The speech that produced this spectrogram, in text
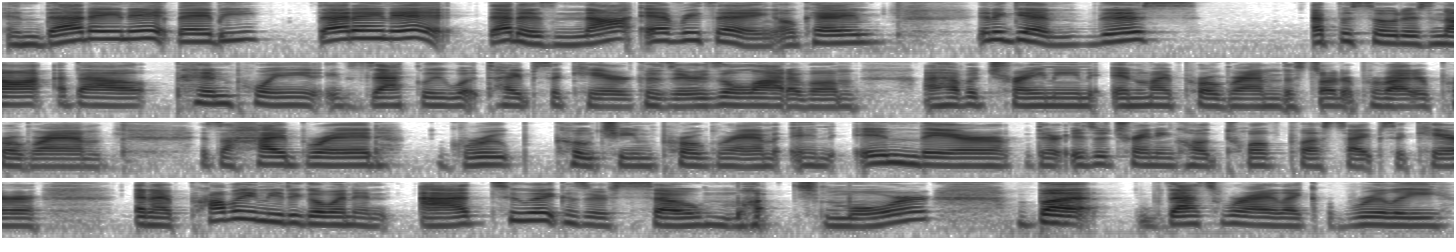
And that ain't it, baby. That ain't it. That is not everything, okay? And again, this episode is not about pinpointing exactly what types of care because there's a lot of them. I have a training in my program, the Startup Provider Program. It's a hybrid group coaching program. And in there, there is a training called 12 plus types of care. And I probably need to go in and add to it because there's so much more. But that's where I like really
